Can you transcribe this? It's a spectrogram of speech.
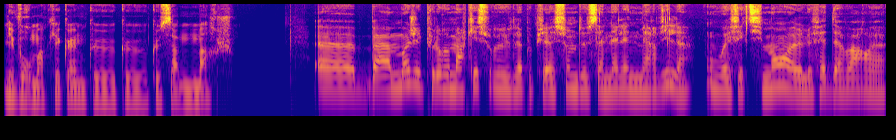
Et vous remarquez quand même que, que, que ça marche? Euh, bah, moi, j'ai pu le remarquer sur la population de Sanel et de Merville, où effectivement, le fait d'avoir une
